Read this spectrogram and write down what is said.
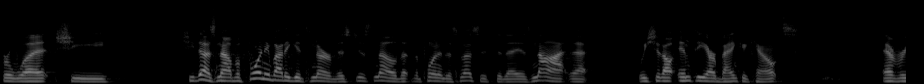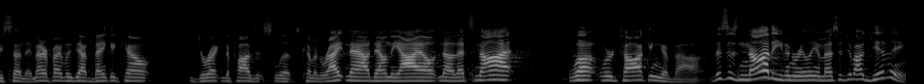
for what she she does. Now, before anybody gets nervous, just know that the point of this message today is not that we should all empty our bank accounts every Sunday. Matter of fact, we've got bank account direct deposit slips coming right now down the aisle. No, that's not what we're talking about. This is not even really a message about giving.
